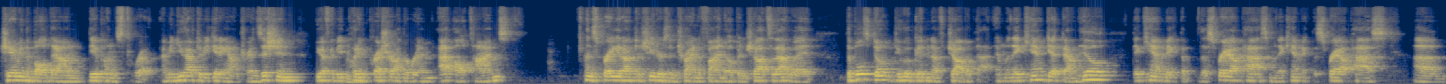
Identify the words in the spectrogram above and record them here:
jamming the ball down the opponent's throat. I mean, you have to be getting out in transition, you have to be mm-hmm. putting pressure on the rim at all times and spraying it out to shooters and trying to find open shots that way. The Bulls don't do a good enough job of that. And when they can't get downhill, they can't make the, the spray out pass. When they can't make the spray out pass, um,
